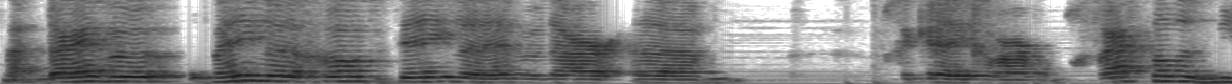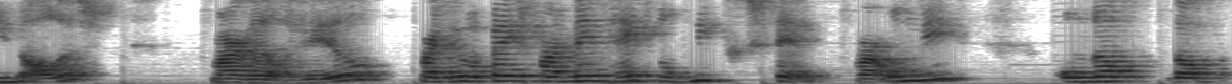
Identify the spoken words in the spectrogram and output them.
Nou, daar hebben we op hele grote delen hebben we daar um, gekregen waar we om gevraagd hadden. Niet alles, maar wel veel. Maar het Europees Parlement heeft nog niet gestemd. Waarom niet? Omdat dat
